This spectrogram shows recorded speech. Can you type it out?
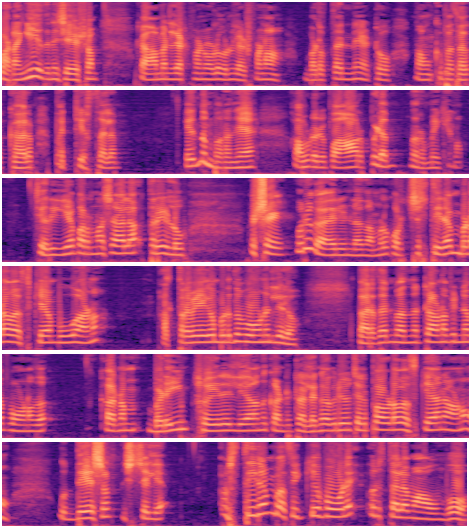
വടങ്ങിയതിന് ശേഷം രാമൻ ലക്ഷ്മണോട് പറഞ്ഞു ലക്ഷ്മണ ഇവിടെ തന്നെ കേട്ടോ. നമുക്കിപ്പോൾ തൽക്കാലം പറ്റിയ സ്ഥലം. എന്നും പറഞ്ഞ് അവിടെ ഒരു പാർപ്പിടം നിർമ്മിക്കണം. ചെറിയ പർണശാല അത്രയേ ഉള്ളൂ. പക്ഷേ ഒരു കാര്യമുണ്ട്. നമ്മൾ കുറച്ച് സ്ഥിരം ഇവിടെ വസിക്കാൻ പോവുകയാണ് അത്ര വേഗം ഇവിടുന്ന് പോകണില്ലല്ലോ ഭരതൻ വന്നിട്ടാണ് പിന്നെ പോണത്. കാരണം ഇവിടെയും സ്വൈര്യമില്ല എന്ന് കണ്ടിട്ട് അല്ലെങ്കിൽ അവർ ചിലപ്പോൾ അവിടെ വസിക്കാനാണോ ഉദ്ദേശം? നിശ്ചയില്ല. സ്ഥിരം വസിക്കുക പോലെ ഒരു സ്ഥലമാവുമ്പോൾ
